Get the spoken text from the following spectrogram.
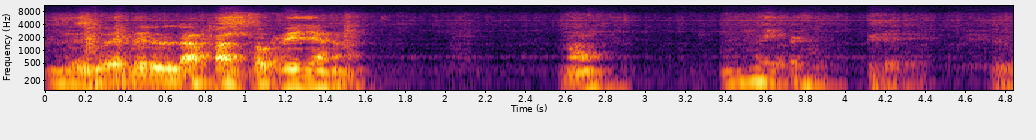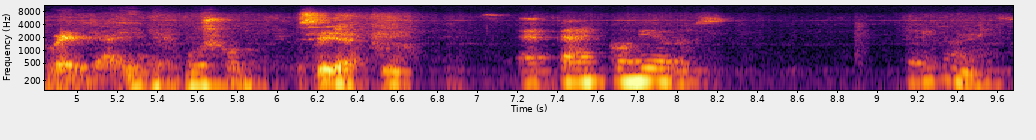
¿Le duele la pantorrilla? No. ¿No? Mira, Duele ahí el músculo. Sí, aquí. Acá escogió los pelones.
